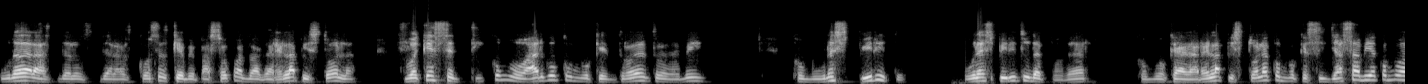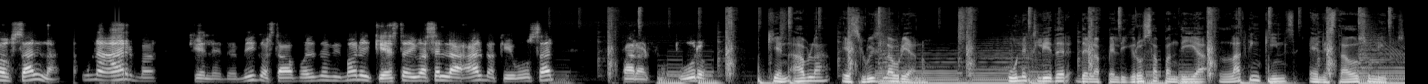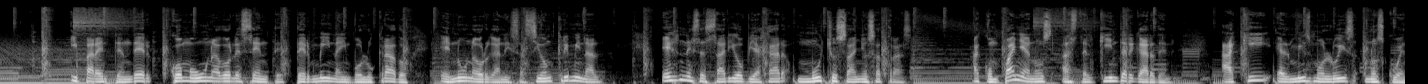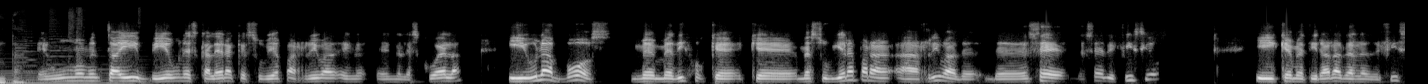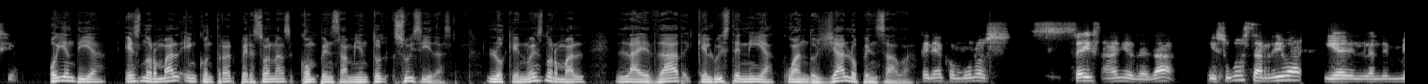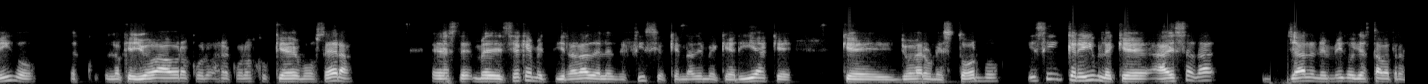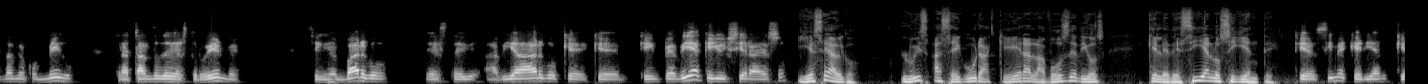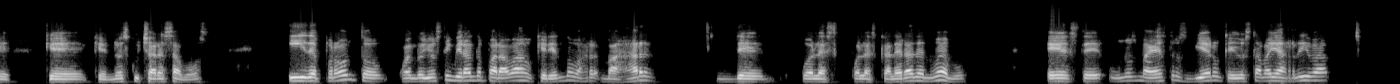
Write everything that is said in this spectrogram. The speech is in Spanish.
una de las, de, los, de las cosas que me pasó cuando agarré la pistola fue que sentí como algo como que entró dentro de mí, como un espíritu, un espíritu de poder, como que agarré la pistola como que si ya sabía cómo usarla, una arma que el enemigo estaba poniendo en mis manos y que esta iba a ser la arma que iba a usar para el futuro. Quien habla es Luis Laureano, un ex líder de la peligrosa pandilla Latin Kings en Estados Unidos y para entender cómo un adolescente termina involucrado en una organización criminal, es necesario viajar muchos años atrás. Acompáñanos hasta el kindergarten. Aquí el mismo Luis nos cuenta. En un momento ahí vi una escalera que subía para arriba en, la escuela y una voz me, dijo que, me subiera para arriba de, ese, de ese edificio y que me tirara del edificio. Hoy en día es normal encontrar personas con pensamientos suicidas. Lo que no es normal, la edad que Luis tenía cuando ya lo pensaba. Tenía como unos seis años de edad y subo hasta arriba y el enemigo, lo que yo ahora reconozco que vos era, este, me decía que me tirara del edificio, que nadie me quería, que, que yo era un estorbo. Es increíble que a esa edad ya el enemigo ya estaba tratando conmigo tratando de destruirme. Sin embargo, este, había algo que, que, impedía que yo hiciera eso. Y ese algo, Luis asegura que era la voz de Dios que le decía lo siguiente. Que sí me querían, que, que, que no escuchara esa voz. Y de pronto, cuando yo estoy mirando para abajo, queriendo bajar, de, por, la, por la escalera de nuevo, este, unos maestros vieron que yo estaba ahí arriba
